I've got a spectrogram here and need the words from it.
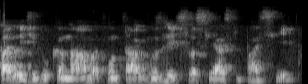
parede do canal vai contar algumas redes sociais que participo.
